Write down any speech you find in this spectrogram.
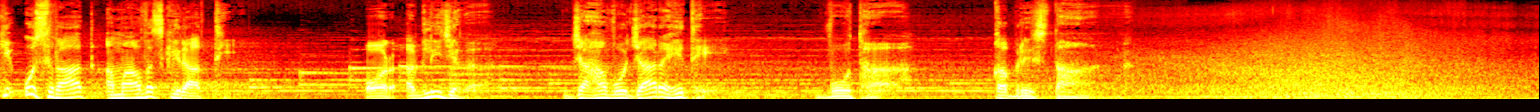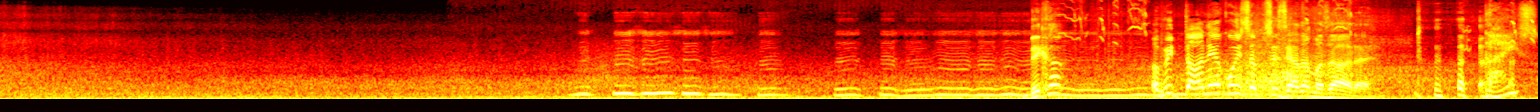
कि उस रात अमावस की रात थी। और अगली जगह जहाँ वो जा रहे थे वो था कब्रिस्तान। देखा? अभी तानिया को ही सबसे ज़्यादा मज़ा आ रहा है। Guys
